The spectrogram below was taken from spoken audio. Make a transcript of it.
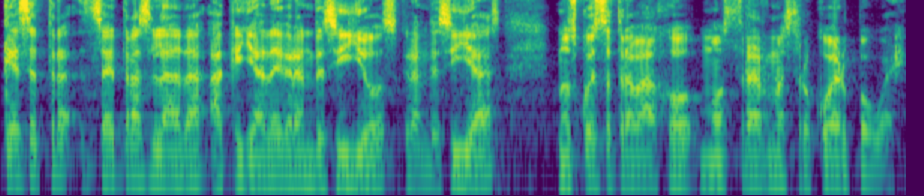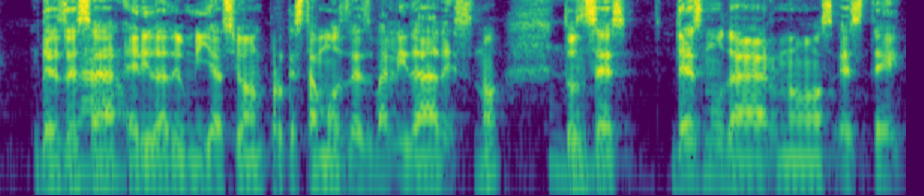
que se, tra- se traslada a que ya de grandecillos, grandecillas, nos cuesta trabajo mostrar nuestro cuerpo, güey. Desde esa herida de humillación porque estamos desvalidades, ¿no? Entonces, desnudarnos, este,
